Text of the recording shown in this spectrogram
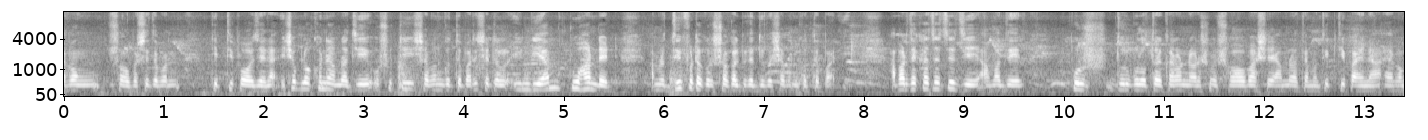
এবং সহবাসী তেমন তৃপ্তি পাওয়া যায় না, এসব লক্ষণে আমরা যে ওষুধটি সেবন করতে পারি সেটা হলো ইন্ডিয়াম টু হান্ড্রেড। আমরা দুই ফোঁটা করে সকাল বিকাল দুবার সেবন করতে পারি। আবার দেখা যাচ্ছে যে আমাদের পুরুষ দুর্বলতার কারণে অনেক সময় সহবাসে আমরা তেমন তৃপ্তি পাই না এবং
